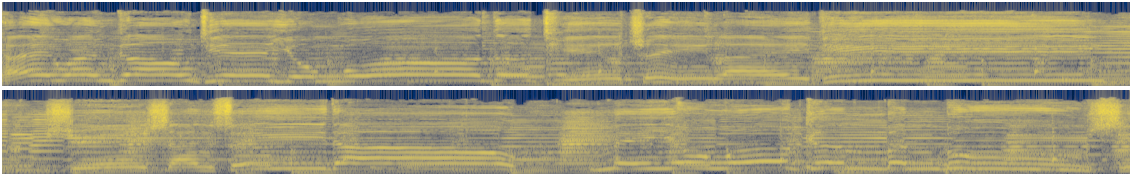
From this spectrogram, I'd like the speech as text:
台湾高铁用我的铁锤来钉。雪山隧道没有我根本不行，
